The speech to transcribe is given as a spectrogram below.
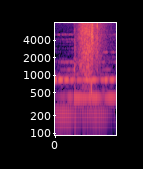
you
